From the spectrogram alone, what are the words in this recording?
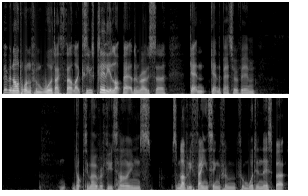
bit of an odd one from Wood. I felt like because he was clearly a lot better than Rosa, getting getting the better of him. Knocked him over a few times. Some lovely feinting from from Wood in this, but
